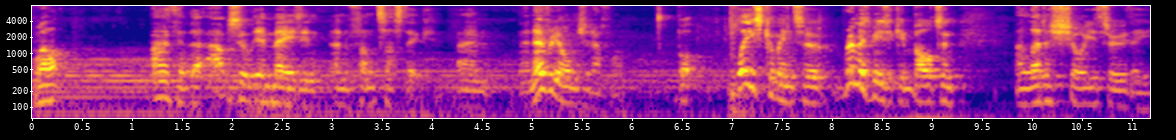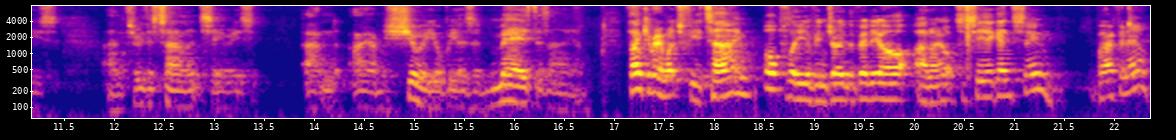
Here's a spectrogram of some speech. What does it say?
Well, I think they're absolutely amazing and fantastic, um, and every home should have one. But please come into Rimmers Music in Bolton and let us show you through these and through the Silent series, and I am sure you'll be as amazed as I am. Thank you very much for your time. Hopefully you've enjoyed the video and I hope to see you again soon. Bye for now.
